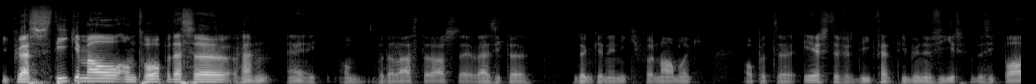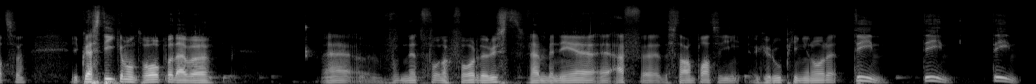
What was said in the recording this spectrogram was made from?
Ik was stiekem al aan het hopen dat ze van, om, voor de luisteraars, eh, wij zitten, Duncan en ik voornamelijk, op het eh, eerste verdiep van tribune 4, op de zitplaatsen. Ik was stiekem aan het hopen dat we, eh, net voor, nog voor de rust, van beneden eh, af de staanplaatsen geroep gingen horen. 10, 10, 10.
